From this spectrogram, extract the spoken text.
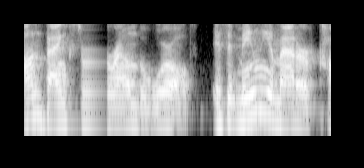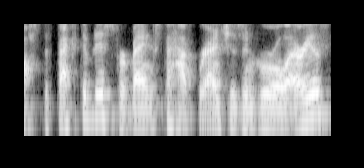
unbanked around the world? Is it mainly a matter of cost effectiveness for banks to have branches in rural areas?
